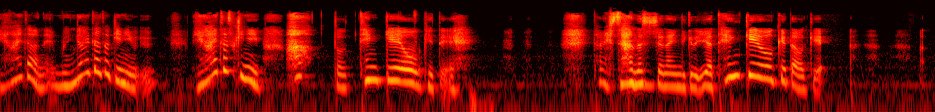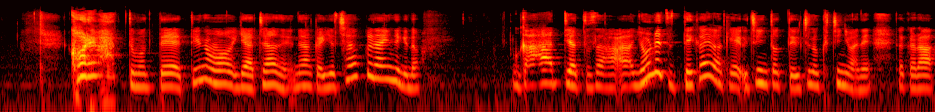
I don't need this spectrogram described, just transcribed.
磨いたらね。磨いた時に磨いた時にはっと典型を受けて。大した話じゃないんだけど。いや典型を受けたわけ。これはって思ってっていうのもいやちゃうねなんかいやちゃうくないんだけどガーってやっとさ4列でかいわけうちにとってうちの口にはね。だから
